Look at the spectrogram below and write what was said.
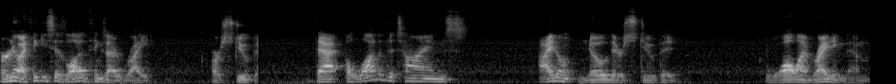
or no, I think he says a lot of the things I write are stupid. That a lot of the times, I don't know they're stupid while I'm writing them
